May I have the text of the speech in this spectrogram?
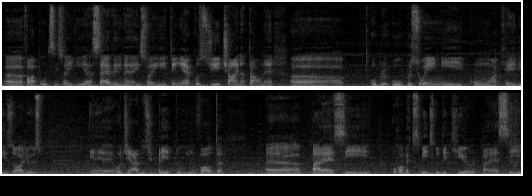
uh, falar, putz, isso aí é Seven, né? Isso aí tem ecos de Chinatown, né? Uh, o, Bru o Bruce Wayne com aqueles olhos é, rodeados de preto em volta Uh, parece o Robert Smith do The Cure, parece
